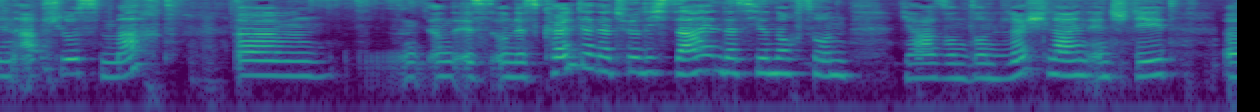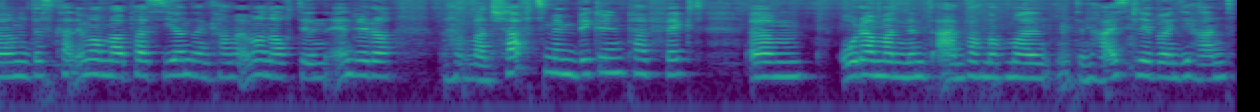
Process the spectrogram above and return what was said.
den Abschluss macht, ähm, und, es, und es könnte natürlich sein, dass hier noch so ein, ja, so ein, so ein Löchlein entsteht. Ähm, das kann immer mal passieren, dann kann man immer noch den, entweder man schafft es mit dem Wickeln perfekt ähm, oder man nimmt einfach nochmal den Heißkleber in die Hand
